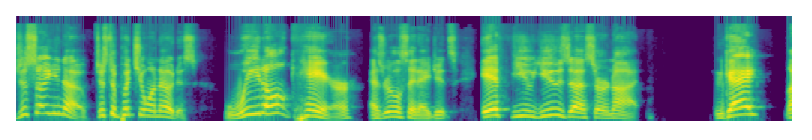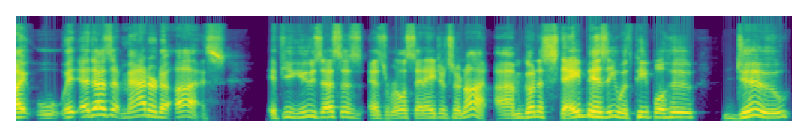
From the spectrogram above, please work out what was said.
just so you know, just to put you on notice, we don't care as real estate agents if you use us or not. Okay? Like it, it doesn't matter to us if you use us as, as real estate agents or not. I'm going to stay busy with people who do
